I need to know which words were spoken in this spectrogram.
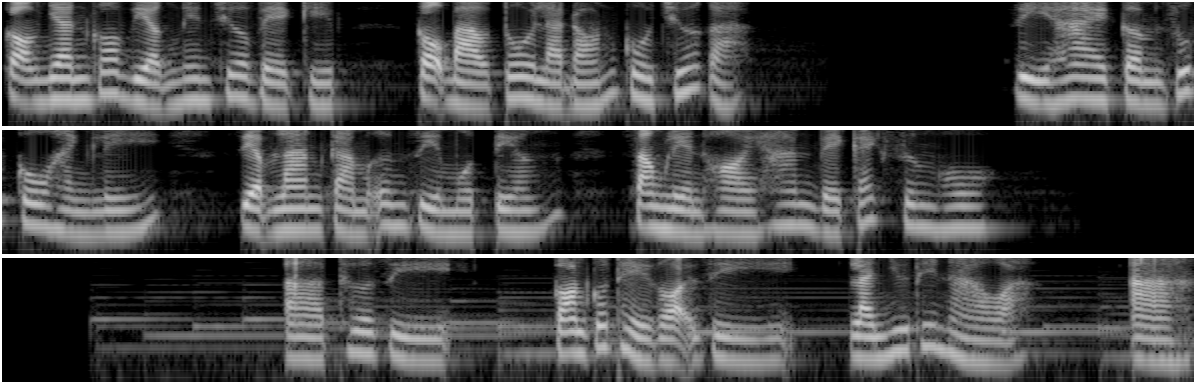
Cậu Nhân có việc nên chưa về kịp. Cậu bảo tôi là đón cô trước à? Dì hai cầm giúp cô hành lý. Diệp Lan cảm ơn dì một tiếng, xong liền hỏi han về cách xưng hô. À thưa dì, con có thể gọi dì là như thế nào ạ? À?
